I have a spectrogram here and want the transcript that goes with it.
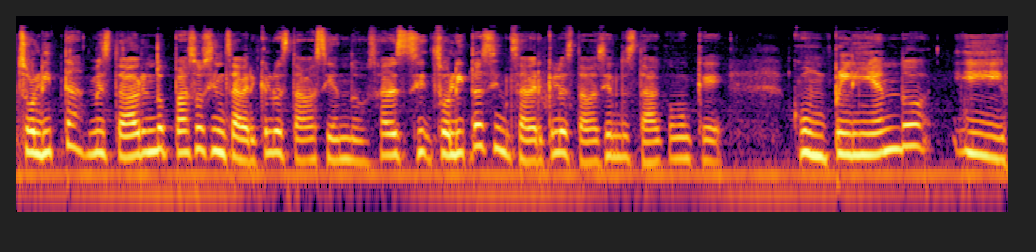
solita me estaba abriendo paso sin saber que lo estaba haciendo, ¿sabes? solita sin saber que lo estaba haciendo, estaba como que cumpliendo y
